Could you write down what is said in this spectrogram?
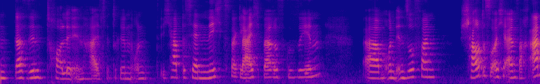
Und da sind tolle Inhalte drin und ich habe bisher nichts Vergleichbares gesehen. Ähm, und insofern schaut es euch einfach an,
